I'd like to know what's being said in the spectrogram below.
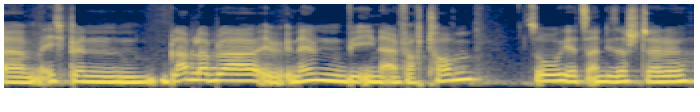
ähm, ich bin bla bla bla, nennen wir ihn einfach Tom. So, jetzt an dieser Stelle.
